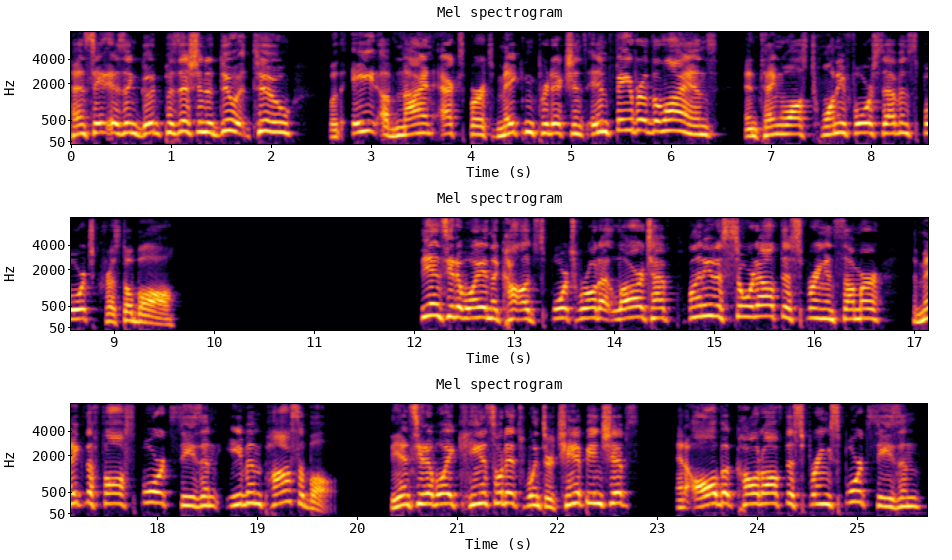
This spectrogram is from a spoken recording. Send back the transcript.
Penn State is in good position to do it too, with eight of nine experts making predictions in favor of the Lions in Tengwall's 24 7 sports crystal ball. The NCAA and the college sports world at large have plenty to sort out this spring and summer to make the fall sports season even possible. The NCAA canceled its winter championships and all but called off the spring sports season.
